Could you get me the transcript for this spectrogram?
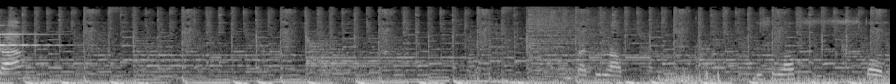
Lapendang. Ini Batu lap. This love stone.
